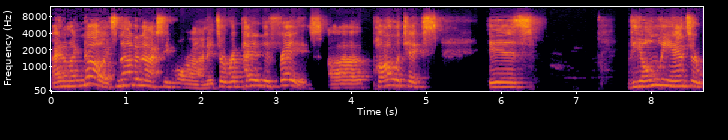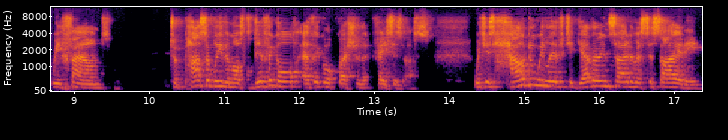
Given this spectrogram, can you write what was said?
And I'm like, no, it's not an oxymoron. It's a repetitive phrase. Uh, politics is the only answer we found to possibly the most difficult ethical question that faces us which is how do we live together inside of a society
